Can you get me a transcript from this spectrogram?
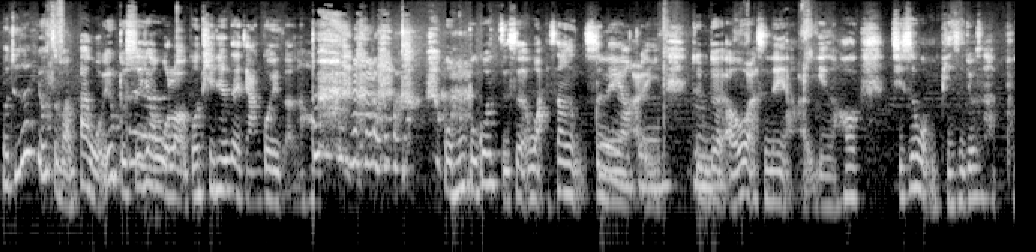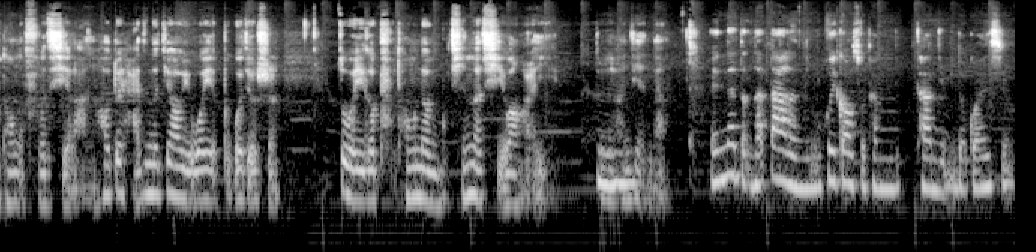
我觉得有怎么办？我又不是要我老公天天在家跪着，然后 我们不过只是晚上是那样而已，对不对？偶尔是那样而已。然后其实我们平时就是很普通的夫妻啦。然后对孩子的教育，我也不过就是作为一个普通的母亲的期望而已，就是很简单。哎，那等他大了，你们会告诉他们他你们的关系吗？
